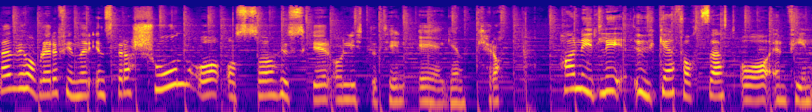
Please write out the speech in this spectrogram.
Men vi håper dere finner inspirasjon, og også husker å lytte til egen kropp. Ha en nydelig uke fortsatt, og en fin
